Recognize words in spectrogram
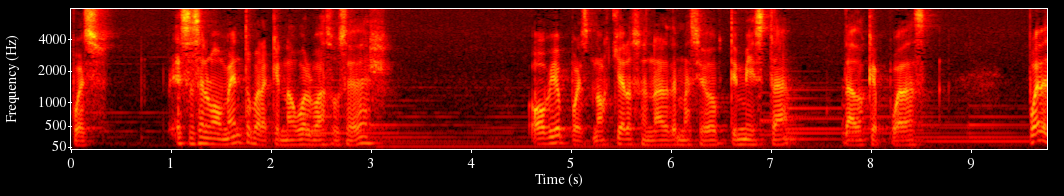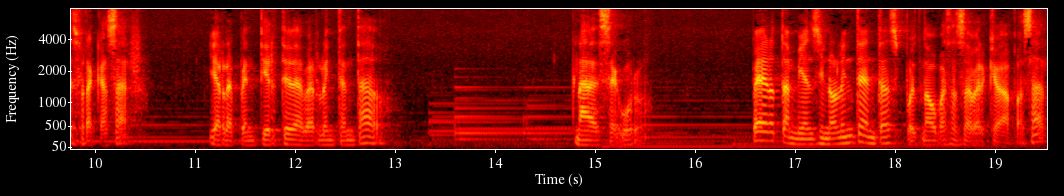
pues, ese es el momento para que no vuelva a suceder. Obvio, pues no quiero sonar demasiado optimista, dado que puedas, puedes fracasar y arrepentirte de haberlo intentado. Nada es seguro. Pero también si no lo intentas, pues no vas a saber qué va a pasar.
